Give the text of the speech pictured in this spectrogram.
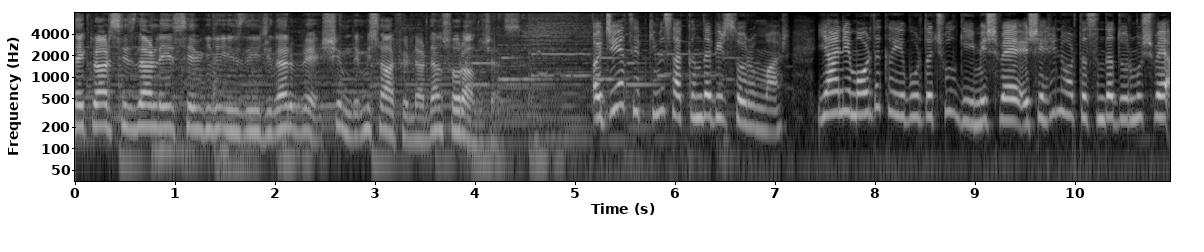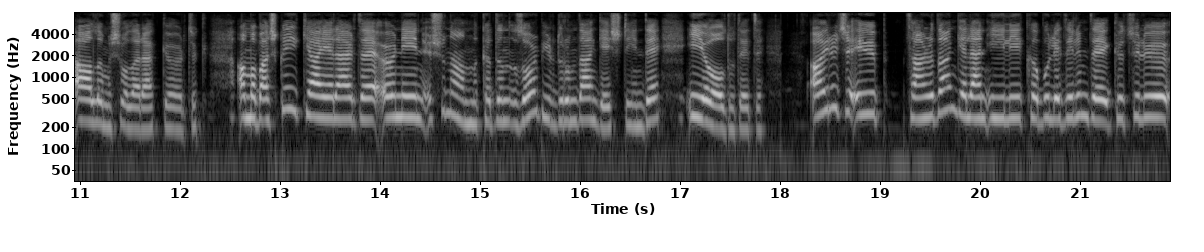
Tekrar sizlerleyiz sevgili izleyiciler ve şimdi misafirlerden soru alacağız. Acıya tepkimiz hakkında bir sorun var. Yani Mordecai'yi burada çul giymiş ve şehrin ortasında durmuş ve ağlamış olarak gördük. Ama başka hikayelerde örneğin şu namlı kadın zor bir durumdan geçtiğinde iyi oldu dedi. Ayrıca Eyüp Tanrı'dan gelen iyiliği kabul edelim de kötülüğü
